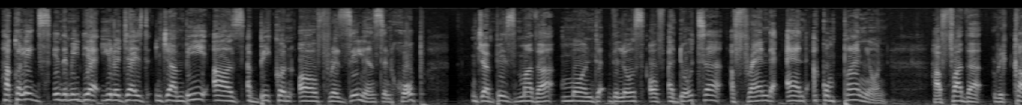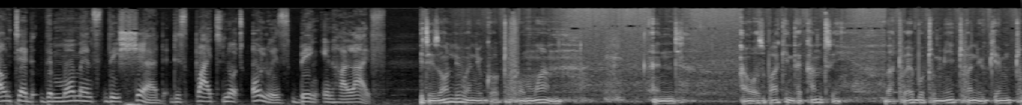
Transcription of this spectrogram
Her colleagues in the media eulogized Njambi as a beacon of resilience and hope. Njambi's mother mourned the loss of a daughter, a friend, and a companion. Her father recounted the moments they shared despite not always being in her life. It is only when you go to Form 1 and I was back in the country that we were able to meet when you came to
